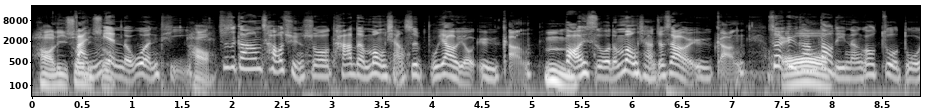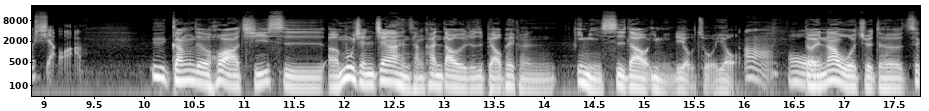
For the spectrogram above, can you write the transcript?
好，你说反面的问题。好，就是刚刚超群说他的梦想是不要有浴缸，嗯不好意思，我的梦想就是要有浴缸。所以浴缸哦到底能够做多小啊？浴缸的话，其实呃，目前现在很常看到的就是标配可能一米四到一米六左右。嗯，哦对，那我觉得这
